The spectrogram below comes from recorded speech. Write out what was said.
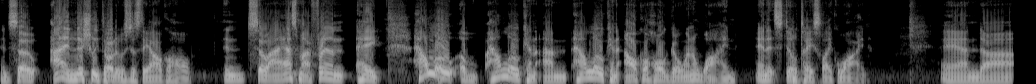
And so i initially thought it was just the alcohol. And so i asked my friend hey how low of how low can i how low can alcohol go in a wine and it still tastes like wine? And uh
